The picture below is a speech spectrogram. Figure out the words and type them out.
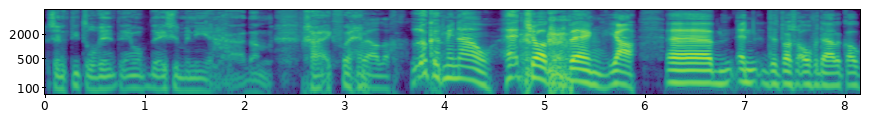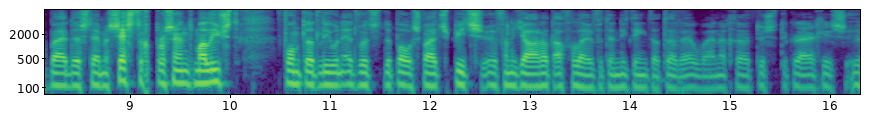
zijn titel wint en op deze manier, ja, dan ga ik voor hem. Geweldig. Look at me now. Headshot, bang. Ja. Ehm, en dit was overduidelijk ook bij de stemmen. 60% maar liefst vond dat Leon Edwards de post-fight speech eh, van het jaar had afgeleverd. En ik denk dat er heel weinig eh, tussen te krijgen is. Eh,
